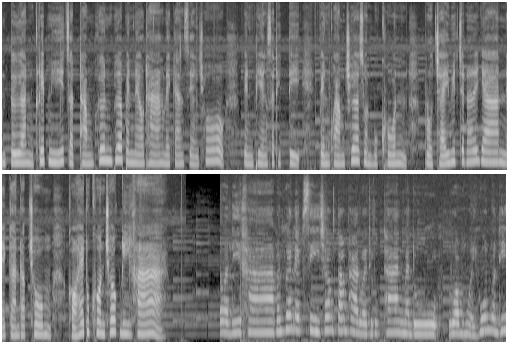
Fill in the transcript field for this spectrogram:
ำเตือนคลิปนี้จัดทำขึ้นเพื่อเป็นแนวทางในการเสี่ยงโชค เป็นเพียงสถิติ เป็นความเชื่อส่วนบุคคล โปรดใช้วิจารณญาณในการรับชม ขอให้ทุกคนโชคดีค่ะ สวัสดีค่ะ เพื่อนๆ FC ช่องต้อมพารวยทุกๆท่านมาดูรวมหวยหุ้นวันที่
